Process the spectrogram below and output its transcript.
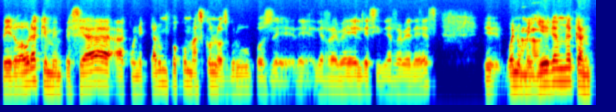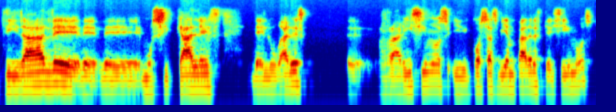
pero ahora que me empecé a, a conectar un poco más con los grupos de, de, de rebeldes y de RBDs, eh, bueno, me llega una cantidad de musicales, de lugares eh, rarísimos y cosas bien padres que hicimos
